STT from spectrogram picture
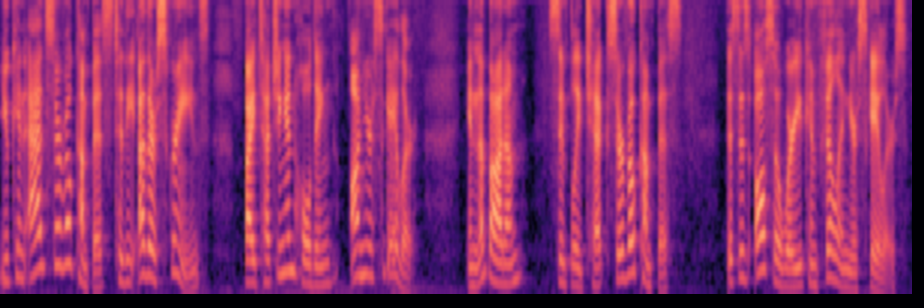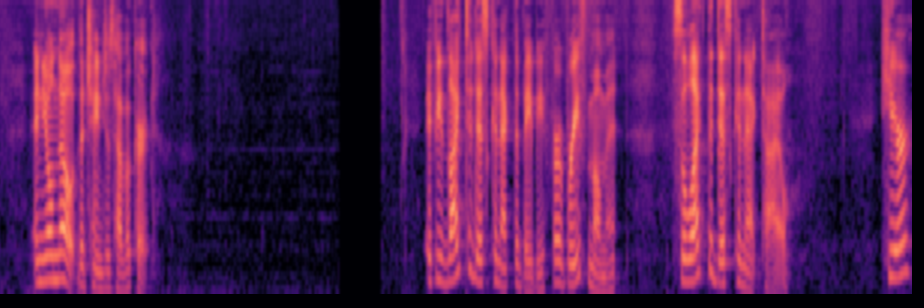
You can add Servo Compass to the other screens by touching and holding on your scalar. In the bottom, simply check servo compass. This is also where you can fill in your scalars, and you'll note the changes have occurred. If you'd like to disconnect the baby for a brief moment, select the disconnect tile. Here,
